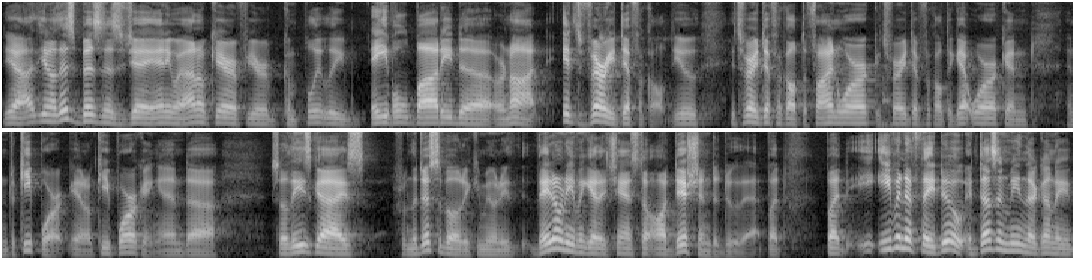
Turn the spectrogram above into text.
Yeah, you know this business, Jay. Anyway, I don't care if you're completely able-bodied uh, or not. It's very difficult. You, it's very difficult to find work. It's very difficult to get work and and to keep work. You know, keep working. And uh, so these guys from the disability community, they don't even get a chance to audition to do that. But but even if they do, it doesn't mean they're going to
